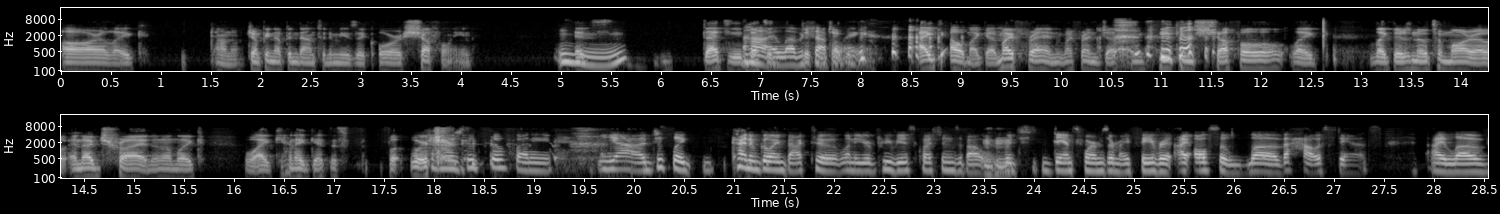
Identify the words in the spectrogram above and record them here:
are like, I don't know, jumping up and down to the music or shuffling. It's hmm that's that's I a love different type of shuffling. I oh my God, my friend, my friend Justin, he can shuffle like like there's no tomorrow, and I've tried, and I'm like, why can't I get this footwork? Gosh, that's so funny. Yeah, just like kind of going back to one of your previous questions about hmm which dance forms are my favorite. I also love house dance. I love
